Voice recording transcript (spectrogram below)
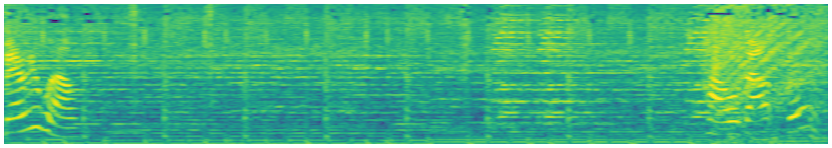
Very well. How about this?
